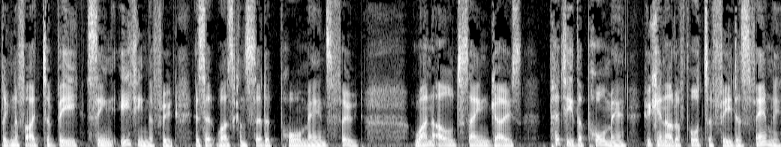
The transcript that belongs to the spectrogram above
dignified to be seen eating the fruit as it was considered poor man's food. One old saying goes, Pity the poor man who cannot afford to feed his family.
